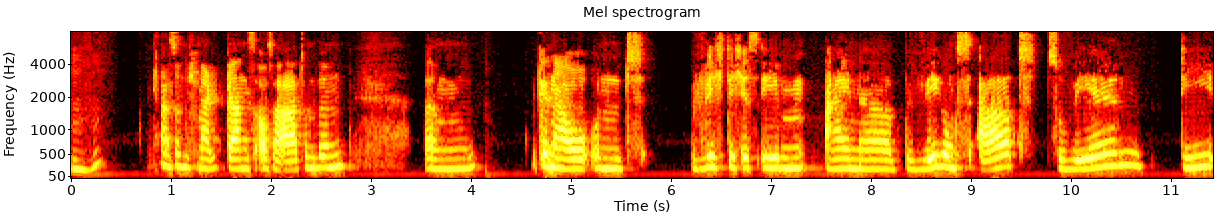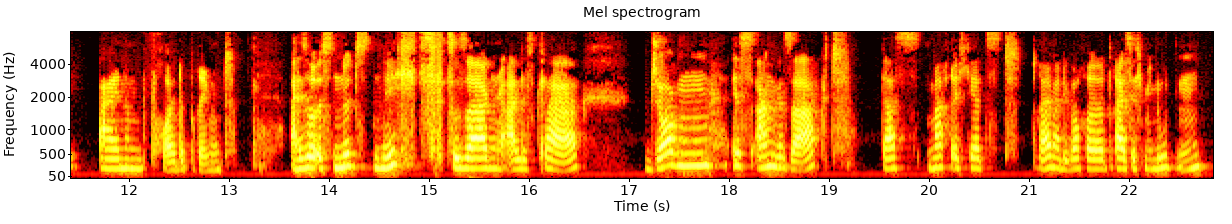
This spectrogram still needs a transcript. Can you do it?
Mhm. Also nicht mehr ganz außer Atem bin. Ähm, genau, und wichtig ist eben eine Bewegungsart zu wählen, die einem Freude bringt. Also es nützt nichts zu sagen, alles klar, Joggen ist angesagt. Das mache ich jetzt dreimal die Woche 30 Minuten.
